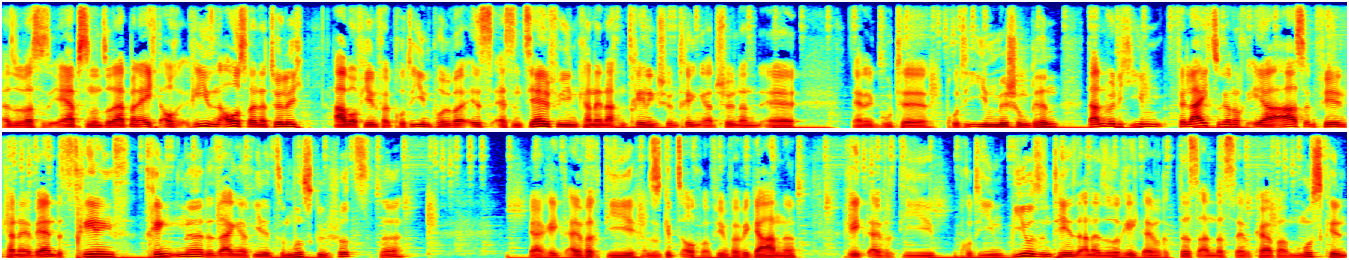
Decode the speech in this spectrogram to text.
also was ist Erbsen und so. Da hat man echt auch riesen Auswahl natürlich, aber auf jeden Fall Proteinpulver ist essentiell für ihn, kann er nach dem Training schön trinken, er hat schön dann äh, eine gute Proteinmischung drin. Dann würde ich ihm vielleicht sogar noch EAAs empfehlen, kann er während des Trainings trinken, ne? da sagen ja viele zum Muskelschutz, ne? ja, regt einfach die, also es gibt es auch auf jeden Fall vegan, ne? Regt einfach die Protein-Biosynthese an, also regt einfach das an, dass der Körper Muskeln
